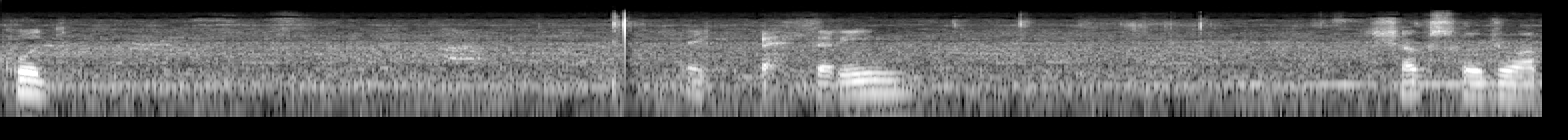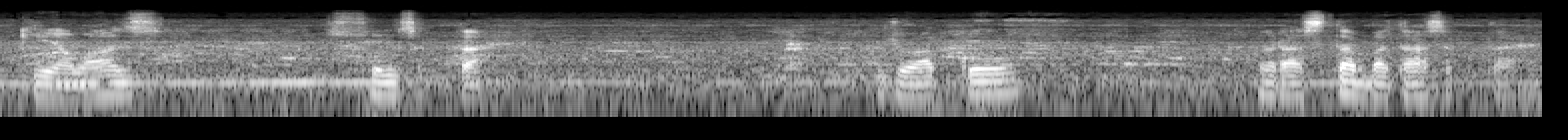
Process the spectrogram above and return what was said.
खुद एक बेहतरीन शख्स हो जो आपकी आवाज़ सुन सकता है, जो आपको रास्ता बता सकता है,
